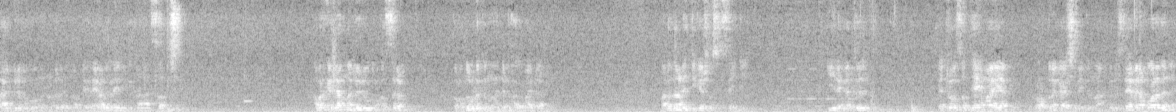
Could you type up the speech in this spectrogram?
താല്പര്യപൂർവം മുന്നോട്ട് വരുന്ന ഒട്ടേറെ ആളുകളെ എനിക്ക് കാണാൻ സാധിച്ചു അവർക്കെല്ലാം നല്ലൊരു അവസരം തുറന്നു കൊടുക്കുന്നതിന്റെ ഭാഗമായിട്ടാണ് മലനാട് എഡ്യൂക്കേഷൻ സൊസൈറ്റി ഈ രംഗത്ത് ഏറ്റവും ശ്രദ്ധേയമായ പ്രവർത്തനം കാഴ്ചവെക്കുന്ന ഒരു സേവനം പോലെ തന്നെ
